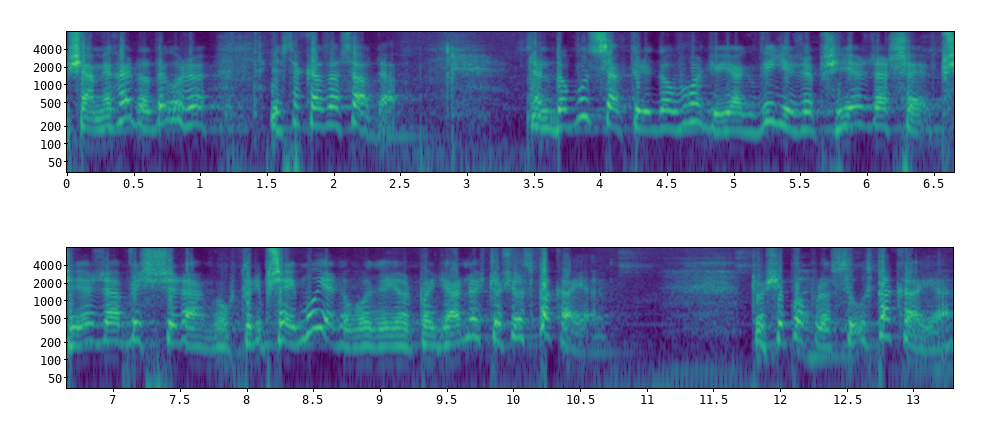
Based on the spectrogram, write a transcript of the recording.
chciałem jechać do tego, że jest taka zasada. Ten dowódca, który dowodzi, jak widzi, że przyjeżdża szef, przyjeżdża wyższy rangą, który przejmuje dowodzenie i odpowiedzialność, to się uspokaja to się po tak. prostu uspokaja.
